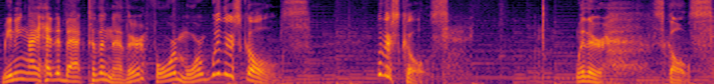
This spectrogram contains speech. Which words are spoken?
meaning I headed back to the Nether for more Wither Skulls. Wither skulls. Wither skulls.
